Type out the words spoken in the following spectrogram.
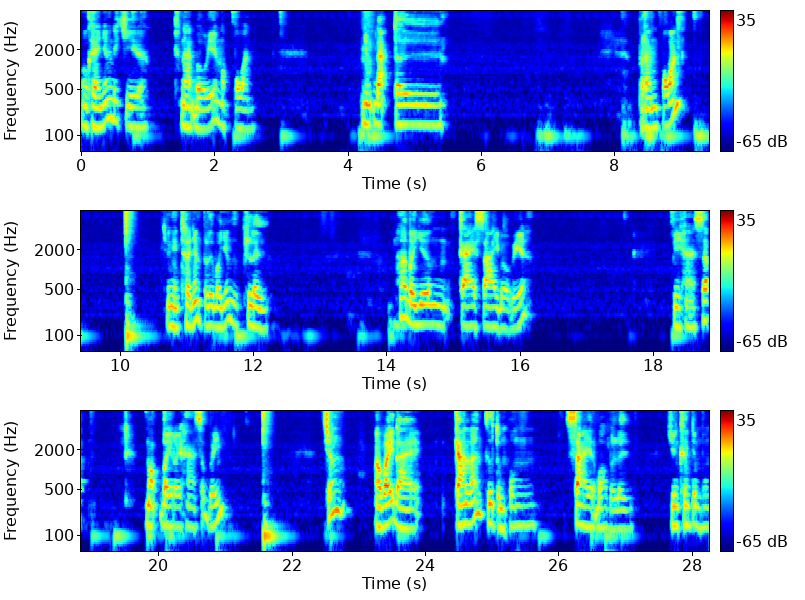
អូខេអញ្ចឹងនេះជាຂະຫນາດរបស់វា1000ខ្ញុំដាក់ទៅ 5000ជាងនេះធ្វើអញ្ចឹងពលឺរបស់យើងគឺភ្លឺហើយបើយើងកែសាយរបស់វាពី50មក350វិញអញ្ចឹងអ្វីដែលកើនឡើងគឺទំហំសាយរបស់ពលឺយើងឃើញទំហំ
